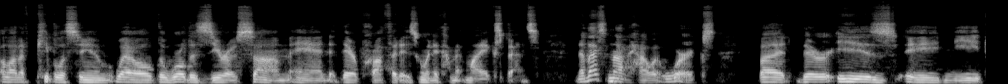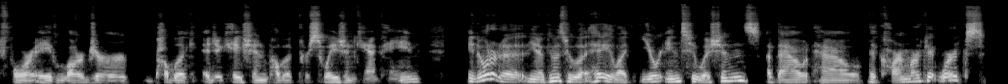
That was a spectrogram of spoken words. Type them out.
a lot of people assume, well, the world is zero sum and their profit is going to come at my expense. Now that's not how it works, but there is a need for a larger public education, public persuasion campaign in order to, you know, convince people that, hey, like your intuitions about how the car market works.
